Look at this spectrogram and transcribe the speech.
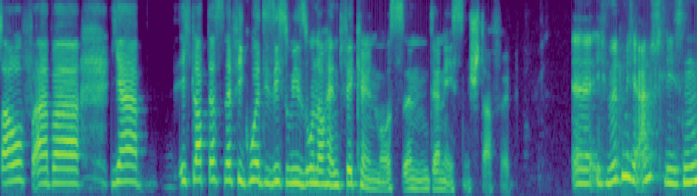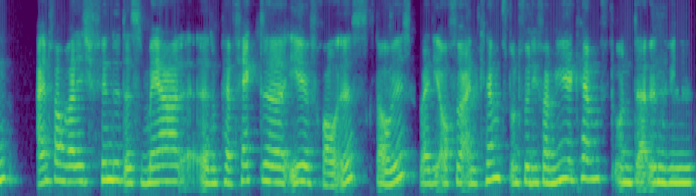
drauf, aber ja, ich glaube, das ist eine Figur, die sich sowieso noch entwickeln muss in der nächsten Staffel. Äh, ich würde mich anschließen, einfach weil ich finde, dass Mare eine perfekte Ehefrau ist, glaube ich, weil die auch für einen kämpft und für die Familie kämpft und da irgendwie.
